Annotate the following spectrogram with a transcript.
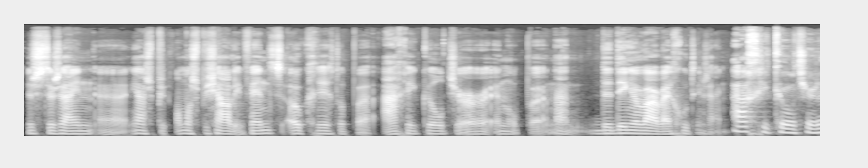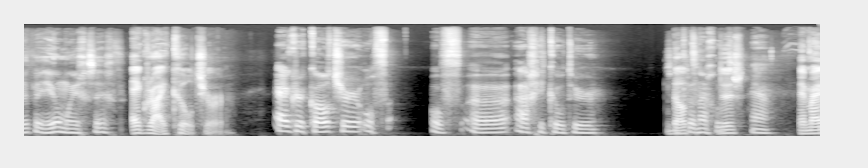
Dus er zijn eh, ja, spe- allemaal speciale events, ook gericht op eh, agriculture en op eh, nou, de dingen waar wij goed in zijn. Agriculture, dat heb je heel mooi gezegd. Agriculture, Agriculture of, of agricultuur. Dat, dat nou goed? dus. Ja. Nee, maar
